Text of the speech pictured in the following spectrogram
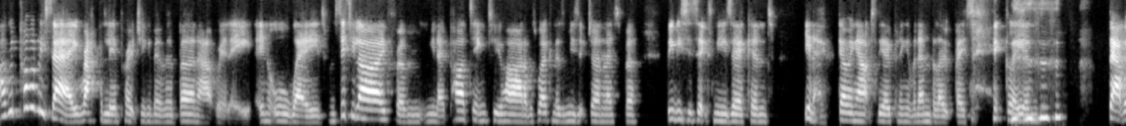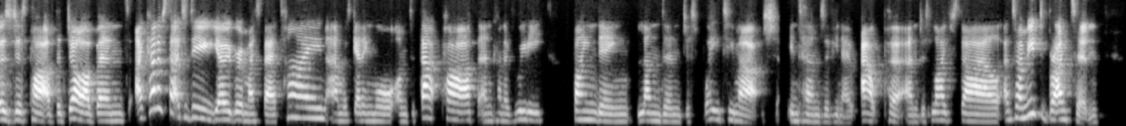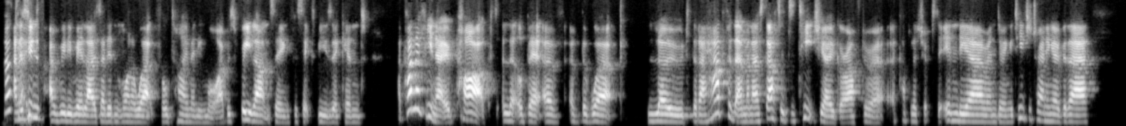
I would probably say rapidly approaching a bit of a burnout, really, in all ways from city life, from, you know, partying too hard. I was working as a music journalist for BBC Six Music and, you know, going out to the opening of an envelope basically. And that was just part of the job. And I kind of started to do yoga in my spare time and was getting more onto that path and kind of really finding London just way too much in terms of, you know, output and just lifestyle. And so I moved to Brighton. Okay. And as soon as I really realized I didn't want to work full time anymore, I was freelancing for Six Music and I kind of, you know, parked a little bit of, of the work load that I had for them. And I started to teach yoga after a, a, couple of trips to India and doing a teacher training over there.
